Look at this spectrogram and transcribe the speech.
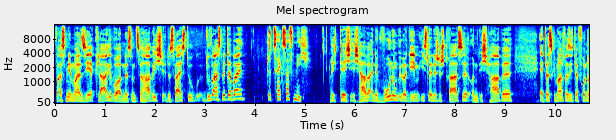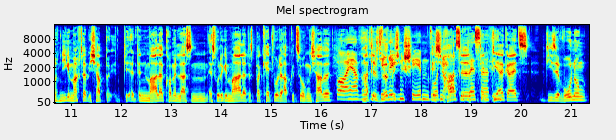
was mir mal sehr klar geworden ist. Und so habe ich, das weißt du, du warst mit dabei? Du zeigst auf mich. Richtig, ich habe eine Wohnung übergeben, isländische Straße, und ich habe etwas gemacht, was ich davor noch nie gemacht habe. Ich habe de- den Maler kommen lassen, es wurde gemalert, das Parkett wurde abgezogen. Ich habe Boah, ja, wirklich, hatte die Regenschäden wurden ich hatte ausgebessert. den Ehrgeiz, diese Wohnung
